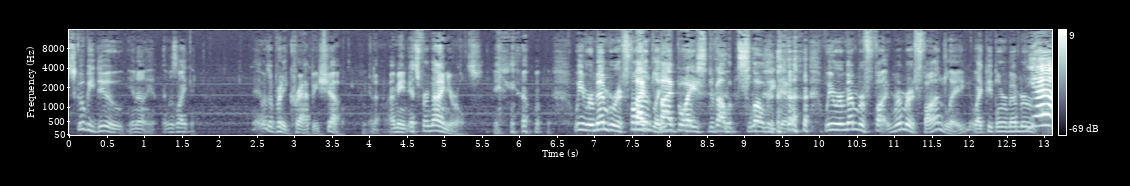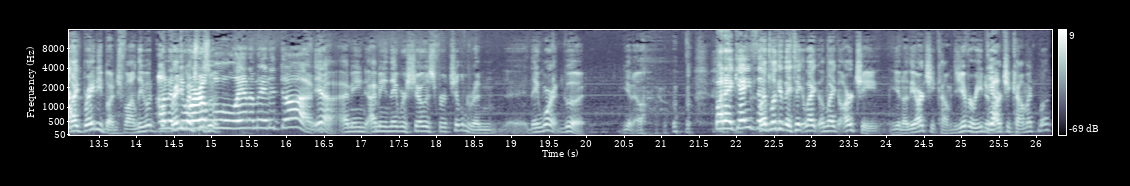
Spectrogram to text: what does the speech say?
Scooby Doo. You know, it was like it was a pretty crappy show. You know, I mean, it's for nine year olds. we remember it fondly. my boys developed slowly, we remember fo- remember it fondly, like people remember Yeah. like Brady Bunch fondly. But, An Brady Bunch was a, adorable animated dog. yeah. I mean, I mean, they were shows for children. They weren't good, you know. But I gave them. But look at they take like like Archie, you know, the Archie comic. Did you ever read an Yeah. Archie comic book?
